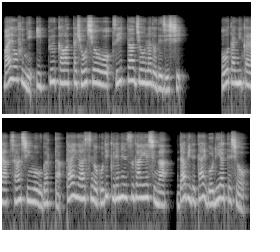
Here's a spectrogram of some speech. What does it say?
前オフに一風変わった表彰をツイッター上などで実施。大谷から三振を奪ったタイガースのコディ・クレメンス外野手が、ダビデ対ゴリアテ賞、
